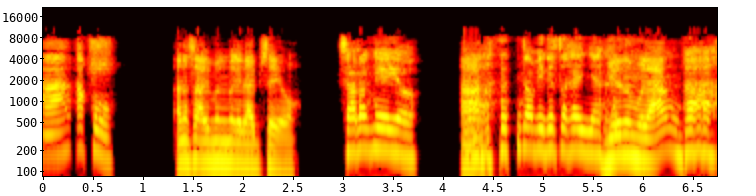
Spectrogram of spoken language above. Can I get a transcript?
Ha? Ako. Ano sabi mo nung nag-I love sa'yo? Sarang heyo. Ha? Sabi ko sa kanya. Ginanon mo lang? Ah,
